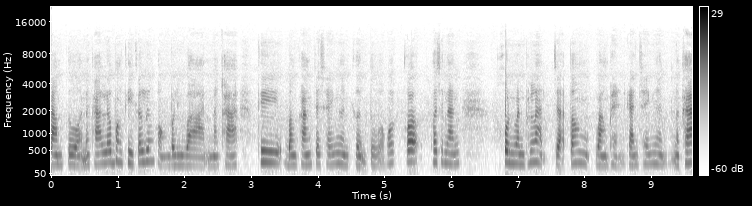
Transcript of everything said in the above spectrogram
ตามตัวนะคะ แล้วบางทีก็เรื่องของบริวารนะคะ ที่บางครั้งจะใช้เงินเกินตัวกก็เพราะฉะนั้นคนวันพฤหัสจะต้องวางแผนการใช้เงินนะคะ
